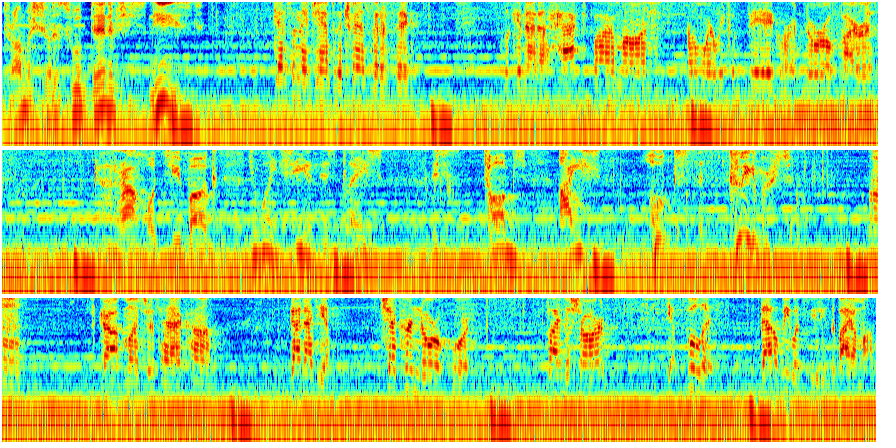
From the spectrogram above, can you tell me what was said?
Trauma should have swooped in if she sneezed. Guessing they jammed the transmitter, Sig. Looking at a hacked biomon, firmware reconfig, or a neurovirus. Carajo, T-Bug. You ain't seeing this place. This is tubs, ice, hooks, and cleavers. Hmm. Scott Muncher's hack, huh? Got an idea. Check her neural cord. Find a shard? Yeah, pull it. That'll be what's muting the biomon.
